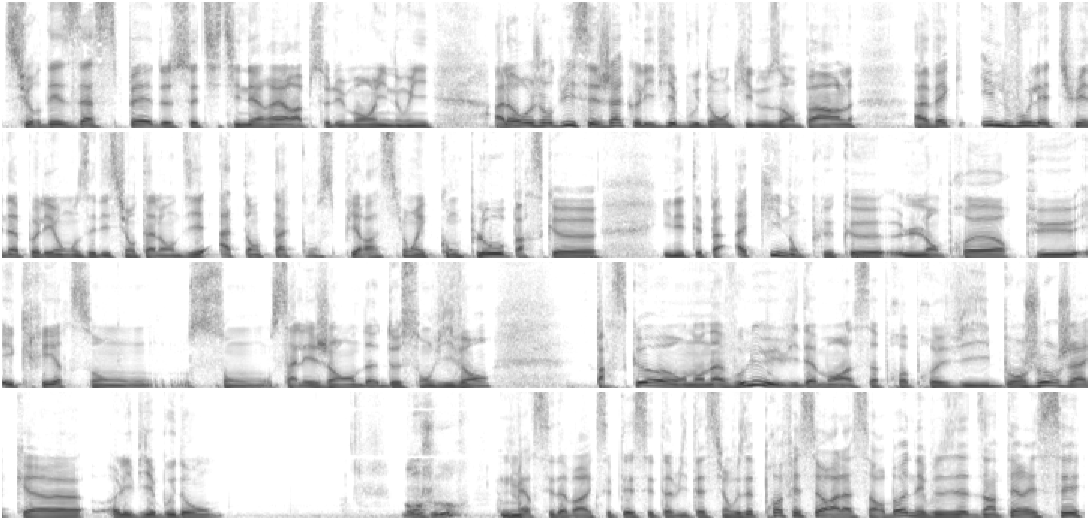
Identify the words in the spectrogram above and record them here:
sur des aspects de cet itinéraire absolument inouï. Alors aujourd'hui, c'est Jacques-Olivier Boudon qui nous en parle avec Il voulait tuer Napoléon aux éditions Talendier, attentat, conspiration et complot parce que il n'était pas acquis non plus que l'empereur pût écrire son, son, sa légende de son vivant. Parce qu'on en a voulu, évidemment, à sa propre vie. Bonjour Jacques euh, Olivier Boudon. Bonjour. Merci d'avoir accepté cette invitation. Vous êtes professeur à la Sorbonne et vous êtes intéressé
